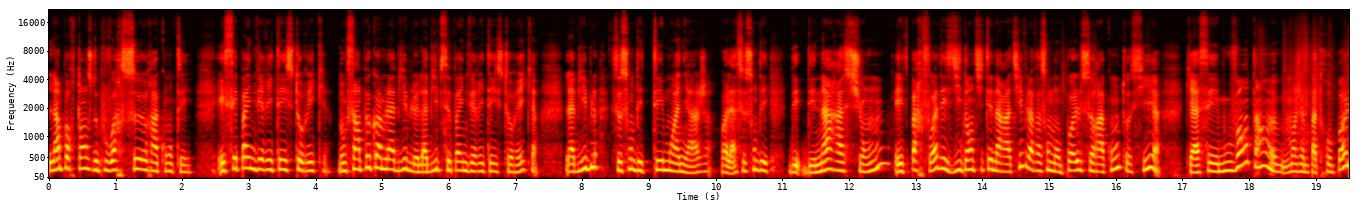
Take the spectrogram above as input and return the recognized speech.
l'importance de pouvoir se raconter. Et c'est pas une vérité historique. Donc c'est un peu comme la Bible. La Bible, c'est pas une vérité historique. La Bible, ce sont des témoignages. Voilà, ce sont des, des, narrations et parfois des identités narratives, la façon dont Paul se raconte aussi, qui est assez émouvante. Hein. Moi, j'aime pas trop Paul,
